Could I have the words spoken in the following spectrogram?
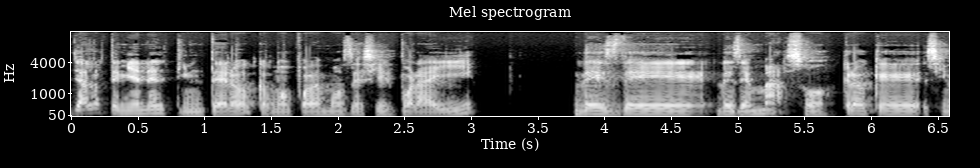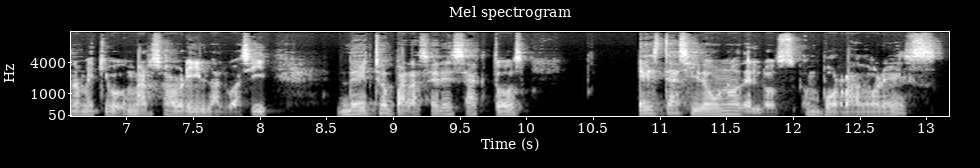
ya lo tenía en el tintero, como podemos decir por ahí, desde, desde marzo, creo que si no me equivoco, marzo, abril, algo así. De hecho, para ser exactos, este ha sido uno de los borradores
